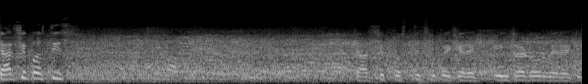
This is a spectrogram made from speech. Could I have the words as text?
चारशे पस्तीस. चारशे पस्तीस रुपये कॅरेट इंट्राडोर व्हेरायटी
